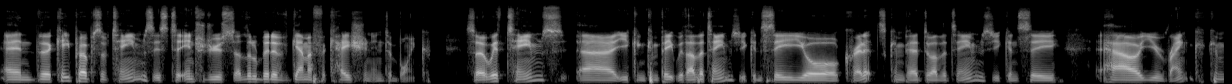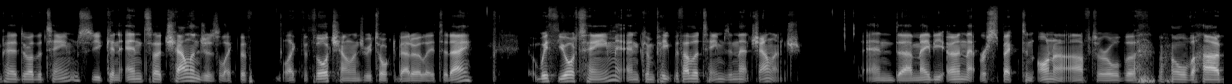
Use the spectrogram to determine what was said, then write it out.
And the key purpose of teams is to introduce a little bit of gamification into BOINC. So with teams, uh, you can compete with other teams. You can see your credits compared to other teams. You can see how you rank compared to other teams. You can enter challenges like the like the Thor challenge we talked about earlier today, with your team and compete with other teams in that challenge, and uh, maybe earn that respect and honor after all the all the hard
